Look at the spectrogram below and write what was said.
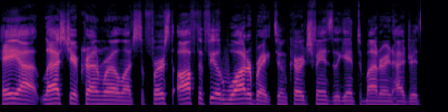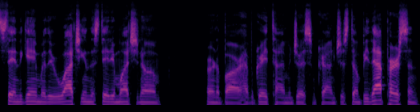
Hey, uh, last year Crown Royal launched the first off the field water break to encourage fans of the game to monitor and hydrate, stay in the game, whether you're watching in the stadium, watching at home, or in a bar. Have a great time, enjoy some Crown. Just don't be that person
